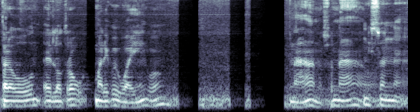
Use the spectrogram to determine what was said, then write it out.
Pero hubo un- el otro marico Higuaín, weón. Nada, no hizo nada. No weón. hizo nada.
